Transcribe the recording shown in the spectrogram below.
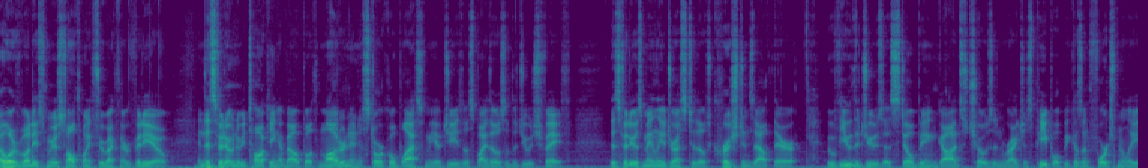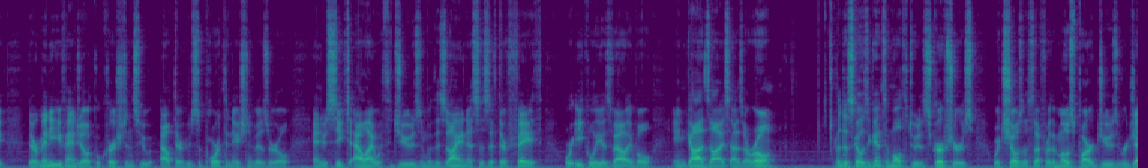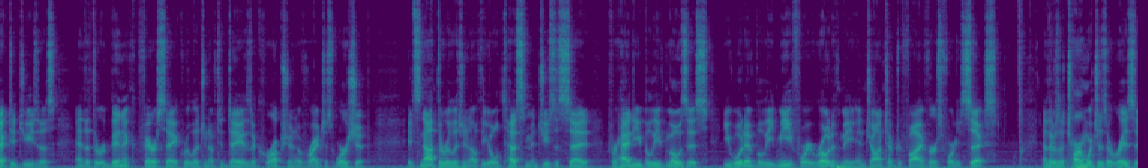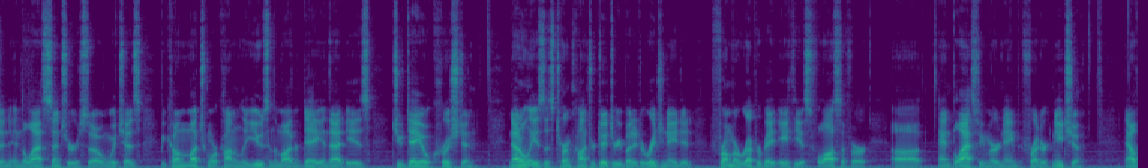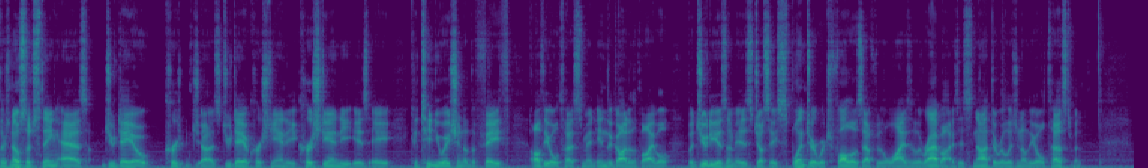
Hello everybody, it's Tall23 back in their video. In this video I'm going to be talking about both modern and historical blasphemy of Jesus by those of the Jewish faith. This video is mainly addressed to those Christians out there who view the Jews as still being God's chosen righteous people, because unfortunately there are many evangelical Christians who out there who support the nation of Israel and who seek to ally with the Jews and with the Zionists as if their faith were equally as valuable in God's eyes as our own. But this goes against a multitude of scriptures, which shows us that for the most part Jews rejected Jesus, and that the rabbinic Pharisaic religion of today is a corruption of righteous worship. It's not the religion of the Old Testament. Jesus said, For had ye believed Moses, you would have believed me, for he wrote of me, in John chapter 5, verse 46. Now there's a term which has arisen in the last century or so, which has become much more commonly used in the modern day, and that is Judeo-Christian. Not only is this term contradictory, but it originated from a reprobate atheist philosopher uh, and blasphemer named Frederick Nietzsche. Now, there's no such thing as Judeo uh, Judeo Christianity. Christianity is a continuation of the faith of the Old Testament in the God of the Bible, but Judaism is just a splinter which follows after the lies of the rabbis. It's not the religion of the Old Testament.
